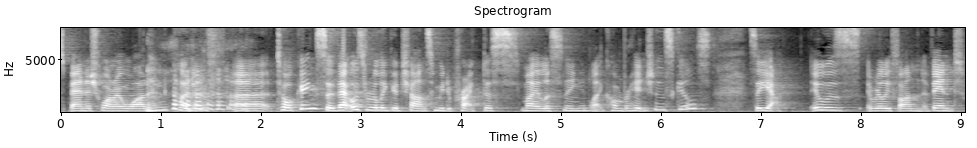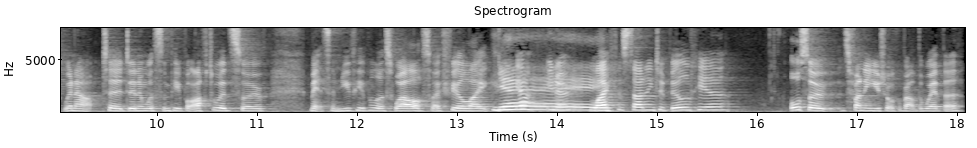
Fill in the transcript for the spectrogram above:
Spanish 101 kind of uh, talking. So that was a really good chance for me to practice my listening and like comprehension skills. So yeah, it was a really fun event. Went out to dinner with some people afterwards, so met some new people as well. So I feel like yeah, you know, life is starting to build here. Also, it's funny you talk about the weather.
